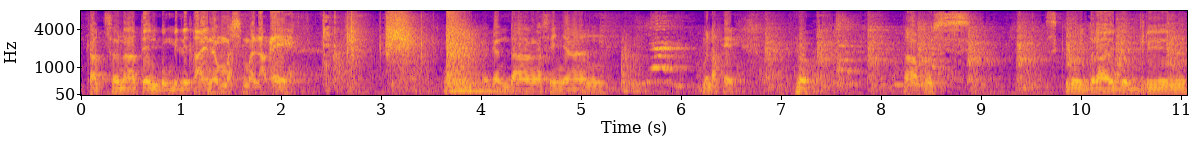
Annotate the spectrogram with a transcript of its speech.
katso natin, bumili tayo ng mas malaki. Kagandahan kasi niyan, malaki. Tapos, screwdriver drill,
